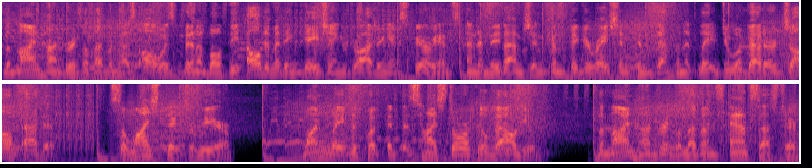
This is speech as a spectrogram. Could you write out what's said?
The 911 has always been about the ultimate engaging driving experience and a mid-engine configuration can definitely do a better job at it. So why stick to rear? One way to put it is historical value. The 911's ancestor,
